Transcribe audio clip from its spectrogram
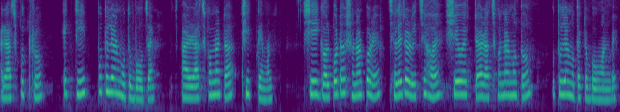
রাজপুত্র একটি পুতুলের মতো বউ চায়, আর রাজকন্যাটা ঠিক তেমন। সেই গল্পটা শোনার পরে ছেলেটার ইচ্ছে হয়, সেও একটা রাজকন্যার মতো পুতুলের মতো একটা বউ আনবে।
